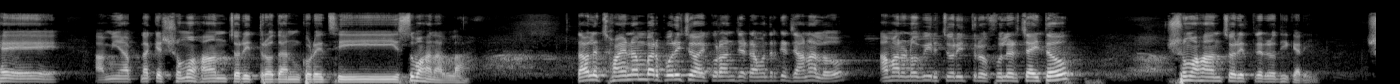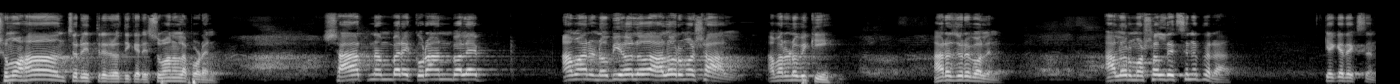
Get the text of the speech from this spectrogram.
হে, আমি আপনাকে সুমহান চরিত্র দান করেছি। সুবহানাল্লাহ। তাহলে ছয় নম্বর পরিচয় কোরআন যেটা আমাদেরকে জানালো, আমার নবীর চরিত্র ফুলের চাইতেও সুমহান চরিত্রের অধিকারী। সুমহান চরিত্রের অধিকারী। সুবহানাল্লাহ পড়েন। সাত নম্বরে কোরআন বলে আমার নবী হলো আলোর মশাল। আমার নবী কি? আরও জোরে বলেন। আলোর মশাল দেখছেন আপনারা? কে কে দেখছেন?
